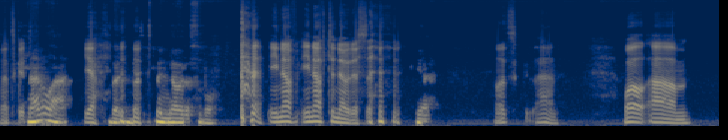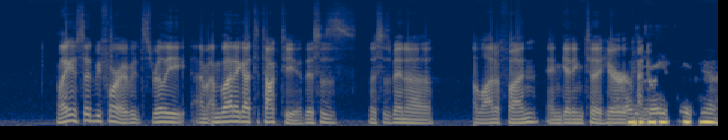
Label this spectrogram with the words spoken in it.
That's good. not a lot, Yeah. but it's been noticeable. enough enough to notice. Yeah. Good. Well, um like I said before, it's really I'm I'm glad I got to talk to you. This is this has been a a lot of fun and getting to hear I've kind of too. Yeah.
